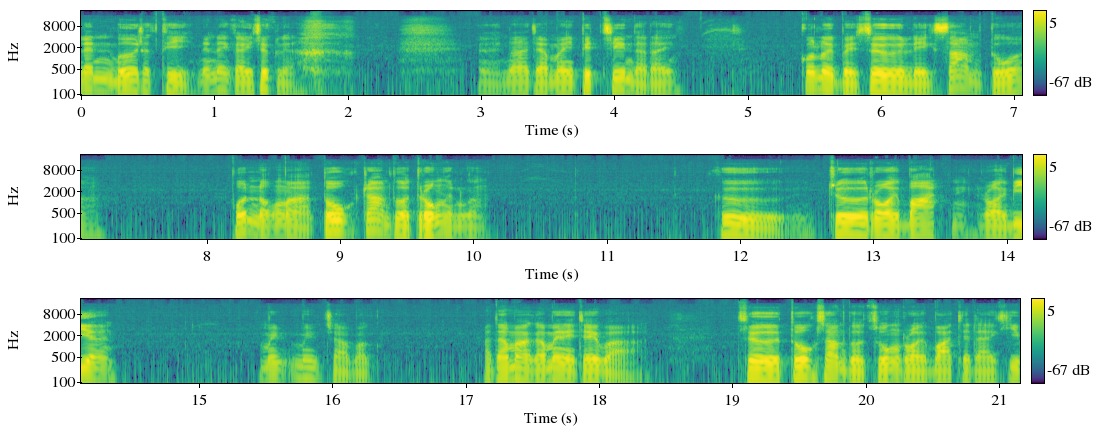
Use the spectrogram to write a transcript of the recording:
เล่นเบอร์สักทีในในไกลซึกเลยน่าจะไม่ปิดสิ้นแต่ใดก็เลยไปซื้อเลขสามตัวพ้นออกมาตุกสามตัวตรงกันก่อน คือซื้อรอยบาทนี่รอยเบียร์ไม่ไม่จะแบบอาตมาก็ไม่แน่ใจว่าซื้อตุกสามตัวสูงรอยบาทจะได้ขี้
